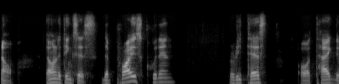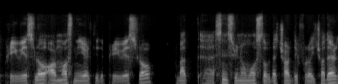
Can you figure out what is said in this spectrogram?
Now, the only thing is the price couldn't retest or tag the previous low almost near to the previous low but uh, since we know most of the chart they follow each other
